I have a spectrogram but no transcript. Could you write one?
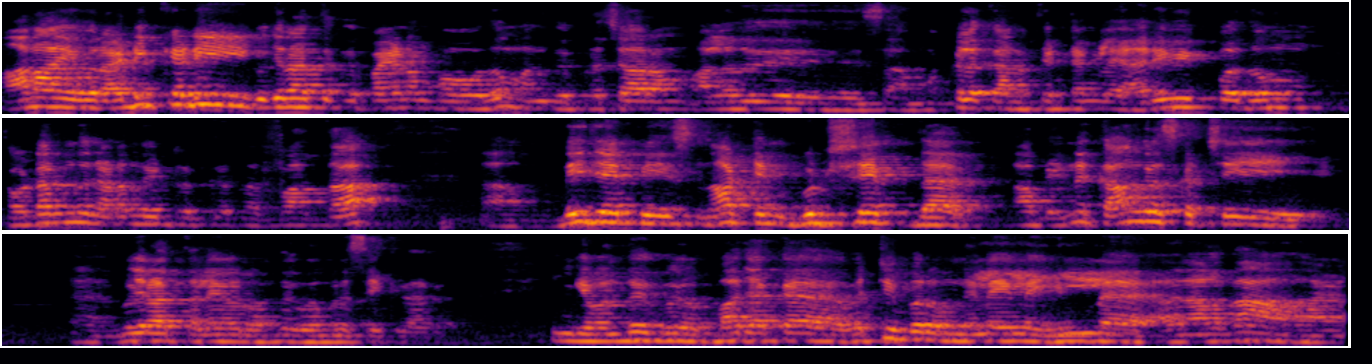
ஆனா இவர் அடிக்கடி குஜராத்துக்கு பயணம் போவதும் அங்கு பிரச்சாரம் அல்லது ச- மக்களுக்கான திட்டங்களை அறிவிப்பதும் தொடர்ந்து நடந்துகிட்டு இருக்கிறத பார்த்தா BJP is not in good shape தர் அப்படின்னு காங்கிரஸ் கட்சி குஜராத் தலைவர் வந்து விமர்சிக்கிறாரு. இங்க வந்து கு- பாஜக வெற்றி பெறும் நிலையில இல்லை. அதனாலதான்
